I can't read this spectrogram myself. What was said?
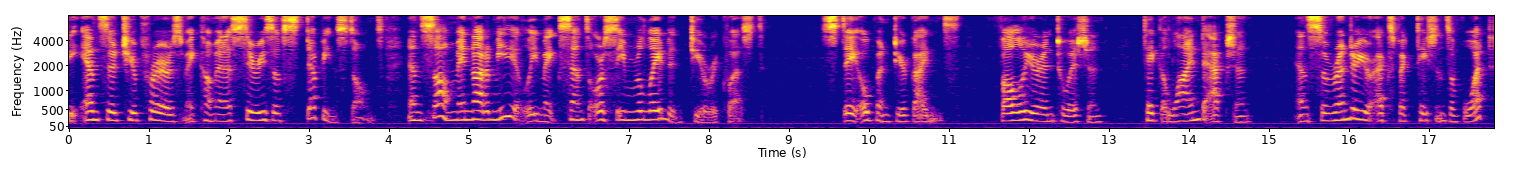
The answer to your prayers may come in a series of stepping stones, and some may not immediately make sense or seem related to your request. Stay open to your guidance follow your intuition, take aligned action, and surrender your expectations of what,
